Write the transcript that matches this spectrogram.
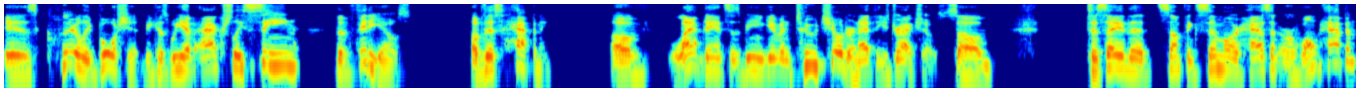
is clearly bullshit because we have actually seen the videos of this happening, of lap dances being given to children at these drag shows. So to say that something similar hasn't or won't happen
